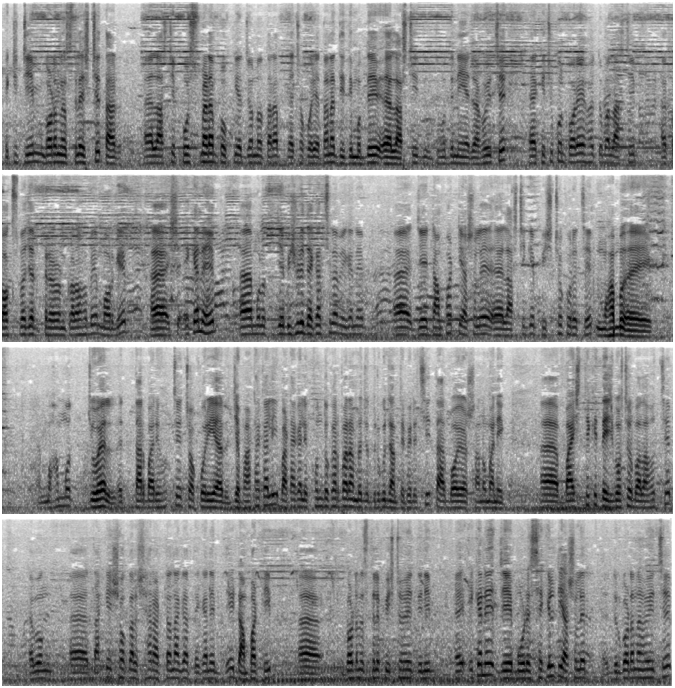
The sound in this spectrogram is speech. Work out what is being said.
একটি টিম ঘটনাস্থলে এসছে। তার লাশটি পোস্টমর্টম প্রক্রিয়ার জন্য তারা চকরিয়া থানা ইতিমধ্যে লাশটি ইতিমধ্যে নিয়ে যাওয়া হয়েছে। কিছুক্ষণ পরে হয়তো বা লাশটি কক্সবাজার প্রেরণ করা হবে মর্গে। এখানে মূলত যে বিষয়টি দেখাচ্ছিলাম, এখানে যে ডাম্পারটি আসলে লাস্টিকে পিষ্ট করেছে মোহাম্মদ মোহাম্মদ জুয়েল, তার বাড়ি হচ্ছে চকরিয়ার যে ভাটাকালী ভাটাকালী খন্দকার পাড়া আমরা যতটুকু জানতে পেরেছি, তার বয়স আনুমানিক বাইশ থেকে তেইশ বছর বলা হচ্ছে, এবং তাকে সকাল সাড়ে আটটা নাগাদ এখানে এই ডাম্পারটি ঘটনাস্থলে পিষ্ট হয়ে তিনি এখানে যে মোটর সাইকেলটি আসলে দুর্ঘটনা হয়েছে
